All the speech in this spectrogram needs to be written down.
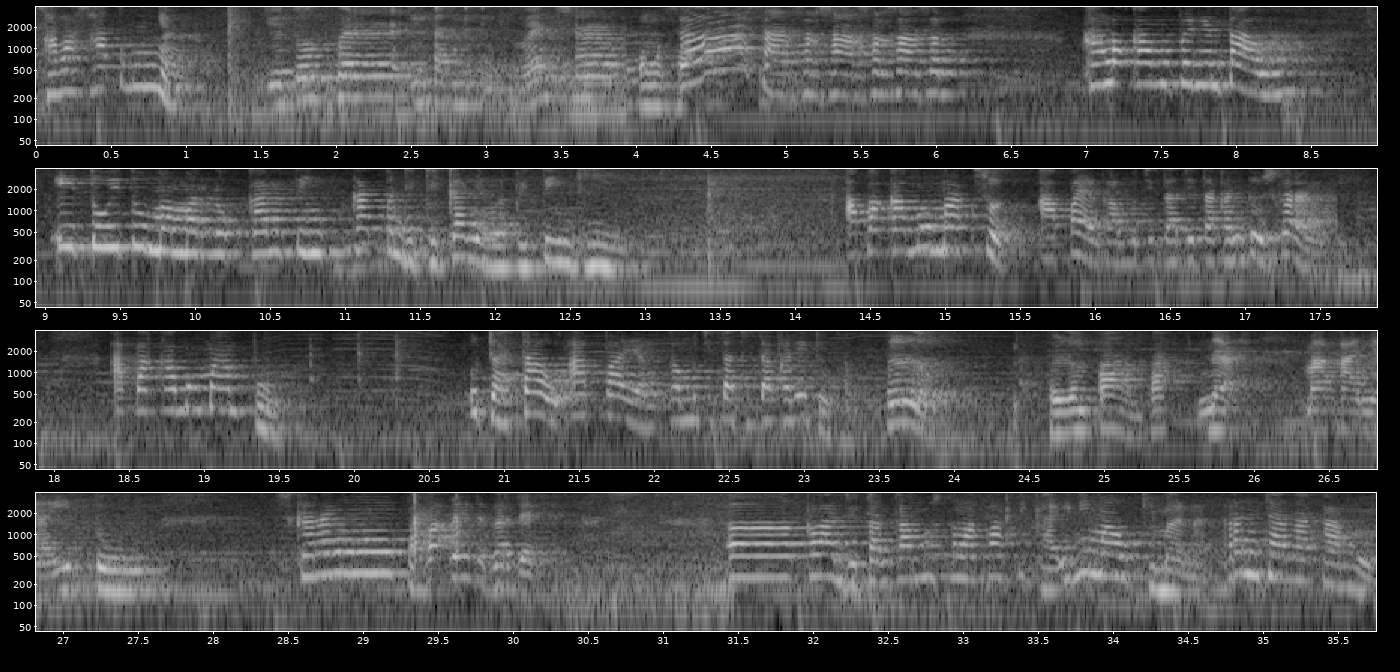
Salah satunya. Youtuber, internet influencer, Ah, sarser, sarser, sarser. Kalau kamu pengen tahu, itu itu memerlukan tingkat pendidikan yang lebih tinggi. Apa kamu maksud apa yang kamu cita-citakan itu sekarang? Apa kamu mampu? Udah tahu apa yang kamu cita-citakan itu? belum. Belum paham pak. Nah, makanya itu. Sekarang Bapak pengen dengar deh. Eh, kelanjutan kamu setelah kelas 3 ini mau gimana? Rencana kamu?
